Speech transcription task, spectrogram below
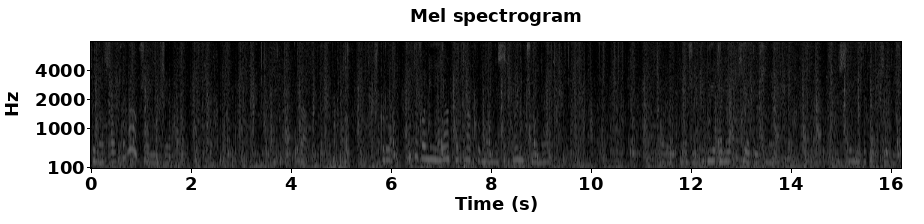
Ty no całkiem dobrze idzie. Dobra. Skoro budowanie jako tako mamy skończone. Ale Boże, buduję tak jak kiedyś, nie? Tak jak kiedyś.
